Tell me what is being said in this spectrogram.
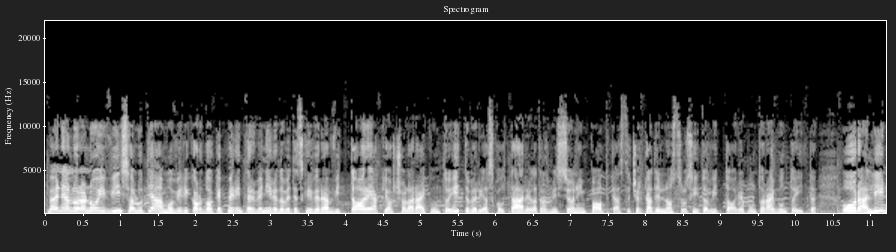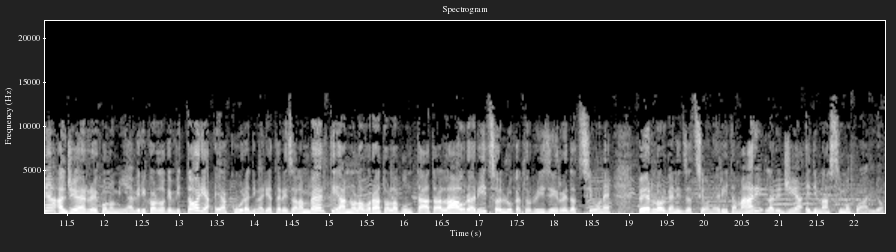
Bene, allora noi vi salutiamo. Vi ricordo che per intervenire dovete scrivere a vittoria@rai.it per riascoltare la trasmissione in podcast. Cercate il nostro sito vittoria.rai.it. Ora linea al GR Economia. Vi ricordo che Vittoria e a cura di Maria Teresa Lamberti hanno lavorato alla puntata Laura Rizzo e Luca Torrisi in redazione. Per l'organizzazione Rita Mari, la regia è di Massimo Quaglio.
